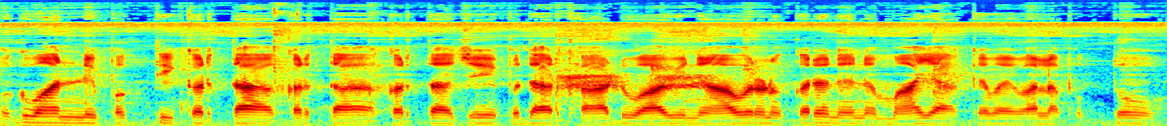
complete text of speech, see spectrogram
ભગવાનની ભક્તિ કરતાં કરતાં કરતાં જે પદાર્થ આડું આવીને આવરણ કરે ને એને માયા કહેવાય વાલા ભક્તો.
